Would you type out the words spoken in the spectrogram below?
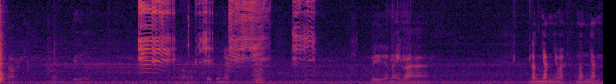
Rồi cái à, ờ, cái cửa nha thì cái này là nâng nhanh nhé bạn. Nâng nhanh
